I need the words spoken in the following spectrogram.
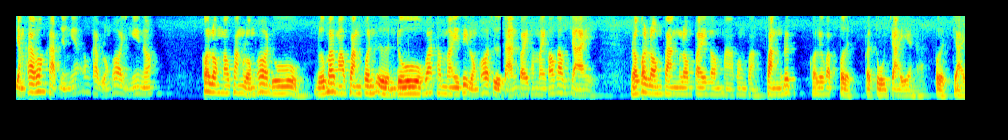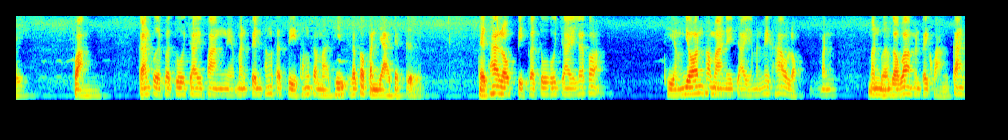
อย่างเข้าห้องขับอย่างเงี้ยห้องขับหลวงพ่ออย่างนี้เนาะก็ลองมาฟังหลวงพ่อดู หรือมามาฟังคนอื่นดูว่าทำไมที่หลวงพ่อสื่อสารไปทำไมเขาเข้าใจ เราก็ลองฟังลองไปลองมาฟังฟังฟังด้วยก็เรียกว่าเปิดประตูใจอะนะเปิดใจฟัง การเปิดประตูใจฟังเนี่ย มันเป็นทั้งสติทั้งสมาธิแล้วก็ปัญญาจะเกิด แต่ถ้าเราปิดประตูใจแล้วก็เถียงย้อนเข้ามาในใจมันไม่เข้าหรอก มันมันเหมือนกับว่ามันไปขวางกั้น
